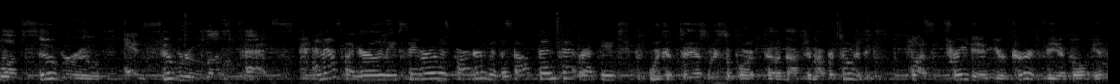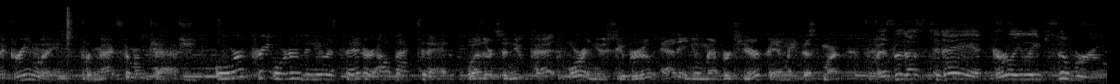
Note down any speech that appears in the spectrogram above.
love Subaru, and Subaru loves pets. And that's why Gurley Leep Subaru has partnered with the South Bend Pet Refuge. We continuously support pet adoption opportunities. Plus, trade in your current vehicle in the green lane for maximum cash. Or pre-order the newest Fit or Outback today. Whether it's a new pet or a new Subaru, add a new member to your family this month. Visit us today at Gurley Leep Subaru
